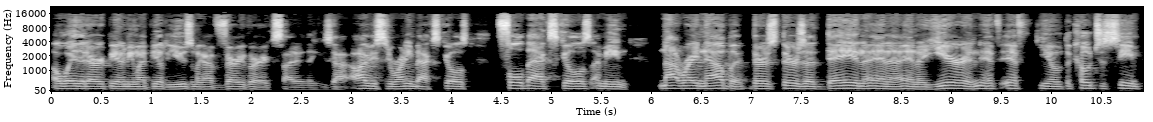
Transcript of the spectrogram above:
a way that Eric Bieniemy might be able to use him, I got very, very excited. Think he's got obviously running back skills, fullback skills. I mean, not right now, but there's there's a day and a, and a, and a year, and if if you know the coaches seem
